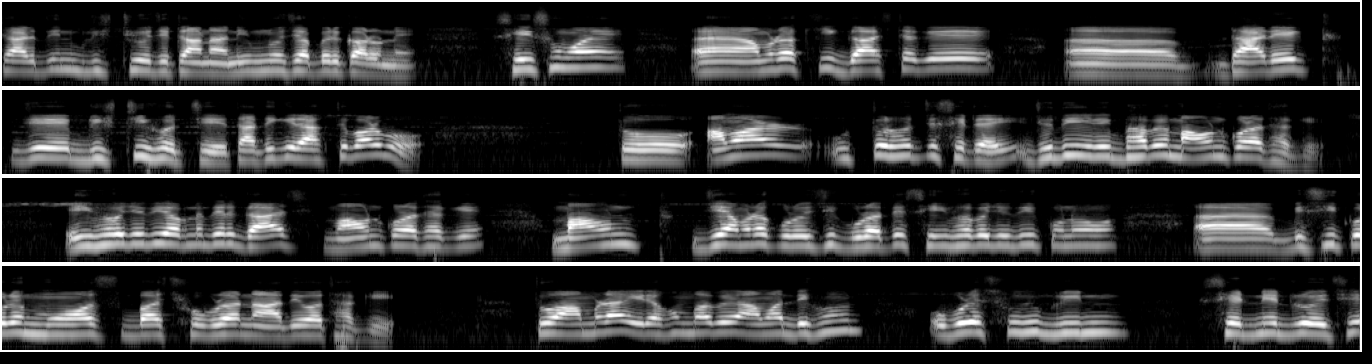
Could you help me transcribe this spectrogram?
চার দিন বৃষ্টি হচ্ছে টানা নিম্নচাপের কারণে, সেই সময় আমরা কি গাছটাকে ডাইরেক্ট যে বৃষ্টি হচ্ছে তাতে কি রাখতে পারব? তো আমার উত্তর হচ্ছে সেটাই, যদি এইভাবে মাউন্ট করা থাকে, এইভাবে যদি আপনাদের গাছ মাউন্ট করা থাকে মাউন্ট যে আমরা করেছি গোড়াতে সেইভাবে যদি কোনো বেশি করে মস বা ছোবড়া না দেওয়া থাকে, তো আমরা এরকমভাবে আমার দেখুন, ওপরে শুধু গ্রিন শেড নেট রয়েছে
